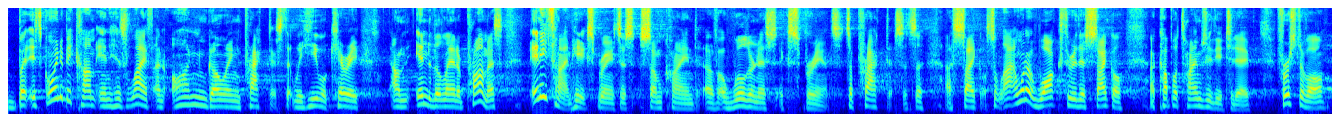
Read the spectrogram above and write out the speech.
but it's going to become in his life an ongoing practice that we, he will carry on, into the land of promise anytime he experiences some kind of a wilderness experience. It's a practice, it's a, a cycle. So I want to walk through this cycle a couple times with you today. First of all,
